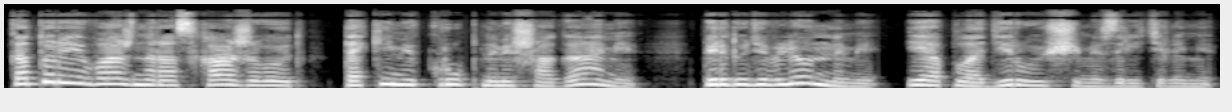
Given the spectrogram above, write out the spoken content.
которые важно расхаживают такими крупными шагами перед удивленными и аплодирующими зрителями.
